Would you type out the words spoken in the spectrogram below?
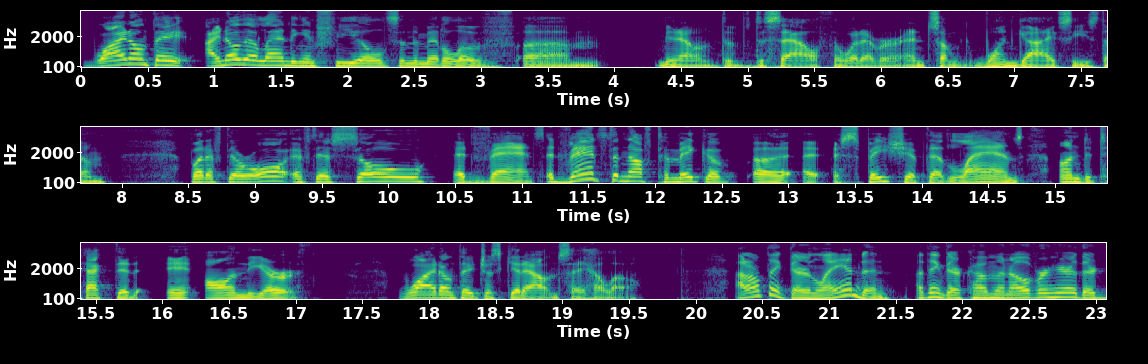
Why don't they? I know they're landing in fields in the middle of, um, you know, the the South or whatever, and some one guy sees them. But if they're all, if they're so advanced, advanced enough to make a a, a spaceship that lands undetected on the Earth, why don't they just get out and say hello? I don't think they're landing. I think they're coming over here. They're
